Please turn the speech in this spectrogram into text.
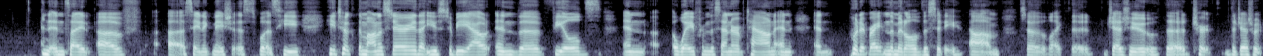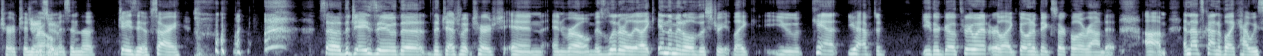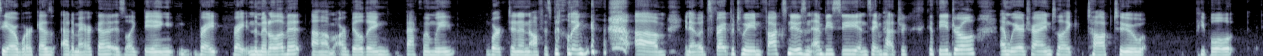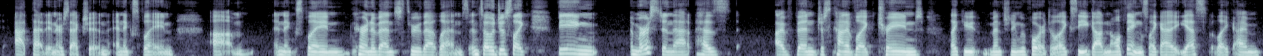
and insight of uh, Saint Ignatius was he he took the monastery that used to be out in the fields and away from the center of town and and put it right in the middle of the city. Um, so like the Gesù, the church, the Jesuit church in Gesù. Rome is in the Gesù. Sorry. so the Gesù, the the Jesuit church in in Rome, is literally like in the middle of the street. Like you can't, you have to either go through it or like go in a big circle around it. Um, and that's kind of like how we see our work as at America is like being right right in the middle of it. Um, our building back when we worked in an office building. um, you know, it's right between Fox News and NBC and St. Patrick's Cathedral, and we are trying to like talk to people at that intersection and explain um, and explain current events through that lens. And so, just like being immersed in that has, I've been just kind of like trained, like you mentioning before, to like see God in all things. Like I, yes, but like I'm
